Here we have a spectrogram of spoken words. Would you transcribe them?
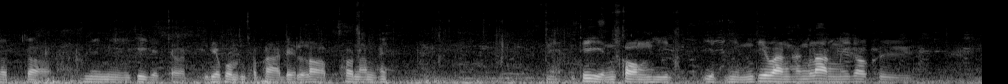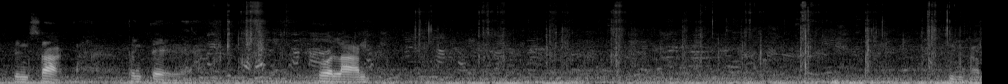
รถก็ไม่มีที่จะจอด เดี๋ยวผมจะพาเดินรอบเท่านั้นเลยเนี่ยที่เห็นกองหินอิฐหินที่วางข้างล่างนี่ก็คือ เป็นซากตั้งแต่โบราณนะครับ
